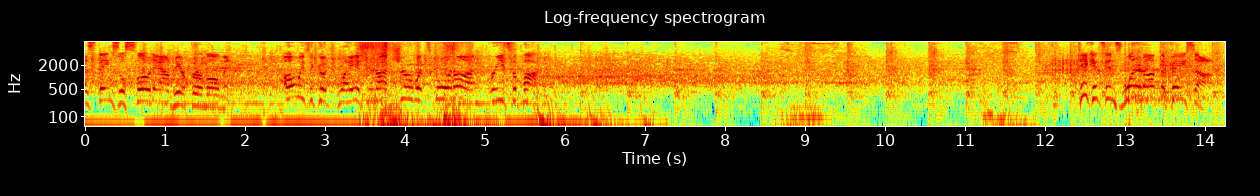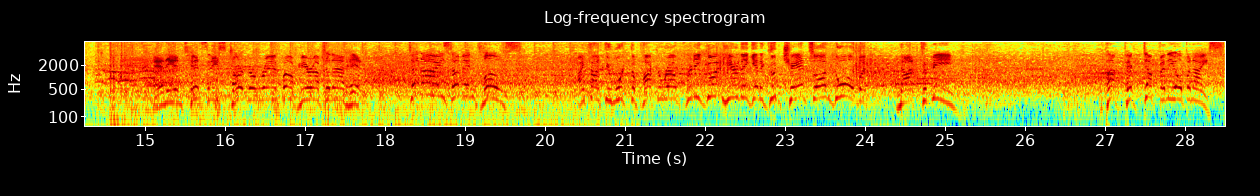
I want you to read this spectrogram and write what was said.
as things will slow down here for a moment. Always a good play if you're not sure what's going on. Freeze the puck. Dickinson's won it off the faceoff. And the intensity's starting to ramp up here after that hit. Denies them in close. I thought they worked the puck around pretty good here. They get a good chance on goal, but not to be. Puck picked up in the open ice.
